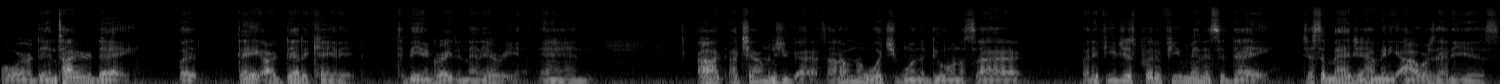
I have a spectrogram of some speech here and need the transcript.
or the entire day, but they are dedicated to being great in that area. And I, I challenge you guys. I don't know what you want to do on the side, but if you just put a few minutes a day, just imagine how many hours that is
